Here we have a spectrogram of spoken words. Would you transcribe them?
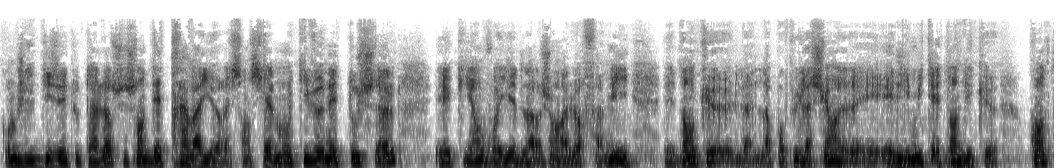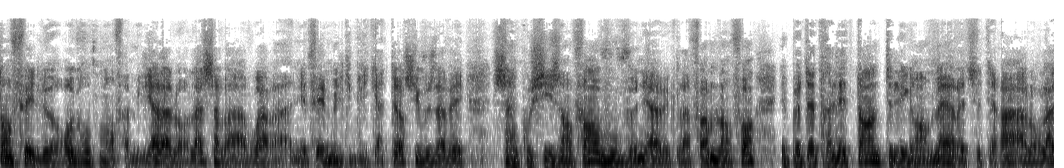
comme je le disais tout à l'heure, ce sont des travailleurs essentiellement qui venaient tout seuls et qui envoyaient de l'argent à leur famille. Et donc euh, la, la, population est, est limitée, tandis que quand on fait le regroupement familial, alors là, ça va avoir un effet multiplicateur. Si vous avez cinq ou six enfants, vous venez avec la femme, l'enfant, et peut-être les tantes, les grands-mères, etc. Alors là,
